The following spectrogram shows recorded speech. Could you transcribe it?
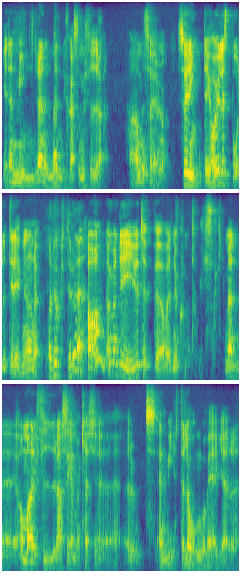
är den mindre än en människa som är fyra? Ja, men så är det nog. Så är det inte. Jag har ju läst på lite i reglerna nu. Vad duktig du är. Ja, nej, men det är ju typ, vet, nu kommer jag inte ihåg exakt, men eh, om man är fyra så är man kanske runt en meter lång och väger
